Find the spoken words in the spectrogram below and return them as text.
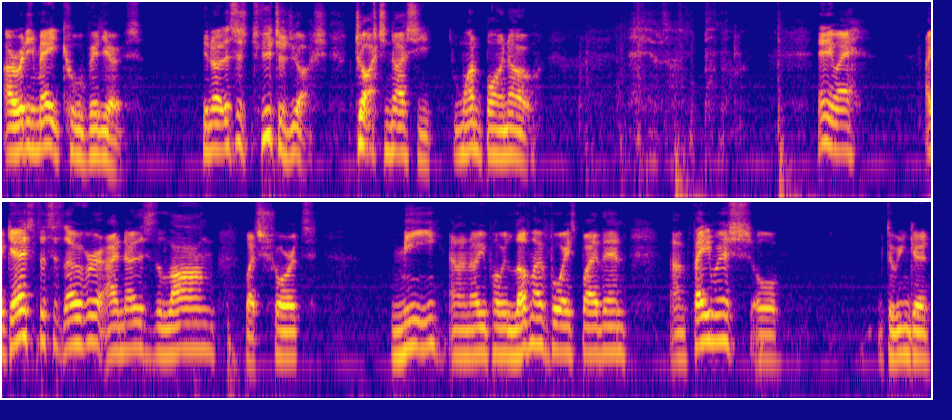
I already made cool videos you know this is future Josh. Josh Nashi 1.0 anyway I guess this is over. I know this is a long but short me and I know you probably love my voice by then. I'm famous or doing good.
